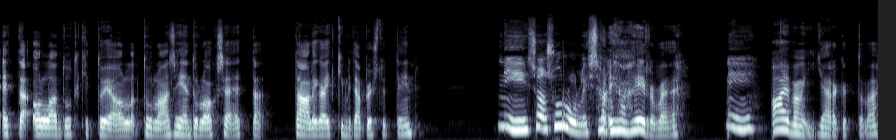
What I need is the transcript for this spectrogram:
Että ollaan tutkittu ja olla, tullaan siihen tulokseen, että tämä oli kaikki, mitä pystyttiin. niin se on Se surullista. on ihan hirveä. Niin, Aivan järkyttävää.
